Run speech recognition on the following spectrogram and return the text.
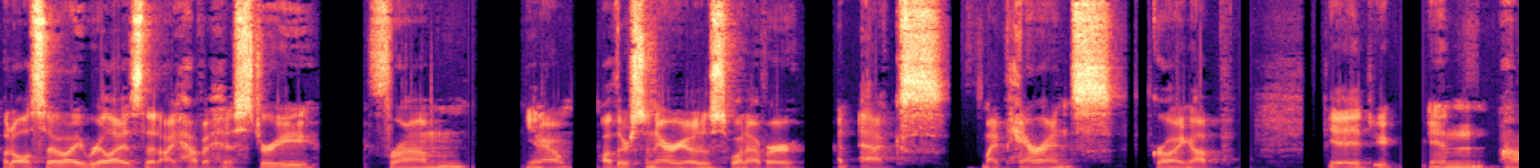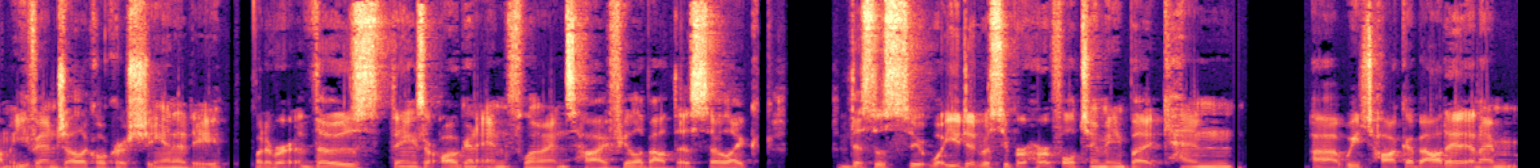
but also I realized that I have a history from you know other scenarios, whatever, an ex, my parents, growing up it, in um, evangelical Christianity, whatever, those things are all going to influence how I feel about this. So, like, this was su- what you did was super hurtful to me, but can uh, we talk about it? And I'm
